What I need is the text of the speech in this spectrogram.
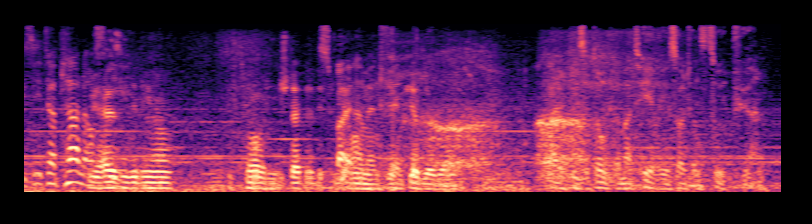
Wie sieht der Plan aus? Wie heißen die Dinger? Die historischen Städte, die Spider-Man noch finden. vier sogar. All diese dunkle Materie sollte uns zu ihm führen.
